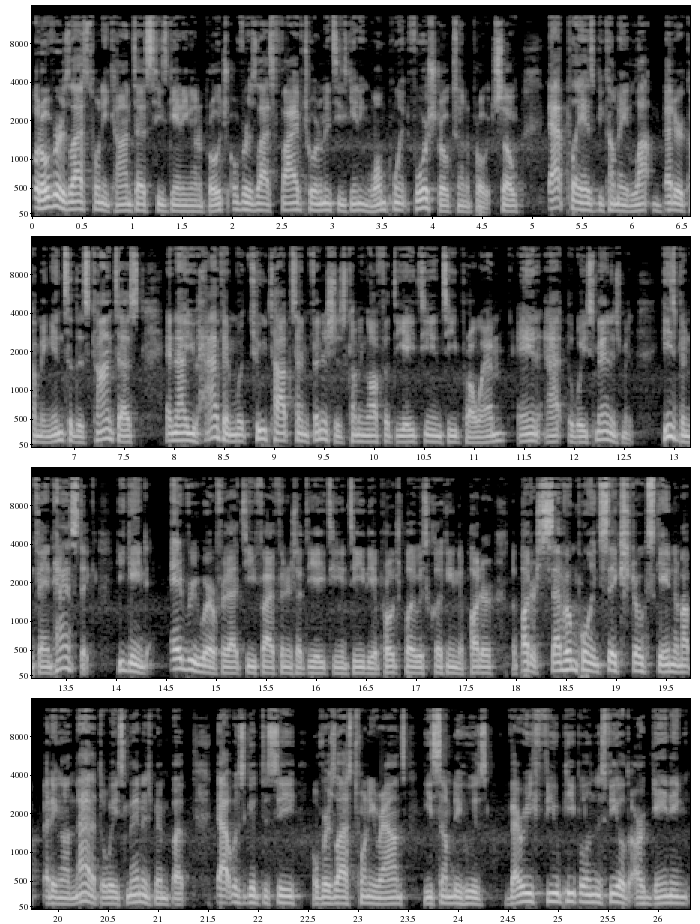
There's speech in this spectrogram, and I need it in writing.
But over his last 20 contests, he's gaining on approach. Over his last five tournaments, he's gaining 1.4 strokes on approach. So that play has become a lot better coming into this contest. And now you have him with two top 10 finishes coming off at the AT&T Pro-Am and at the Waste Management. He's been fantastic. He gained everywhere for that T5 finish at the AT&T. The approach play was clicking the putter. The putter 7.6 strokes gained. I'm not betting on that at the Waste Management, but that was good to see over his last 20 rounds. He's somebody who is very few people in this field are gaining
